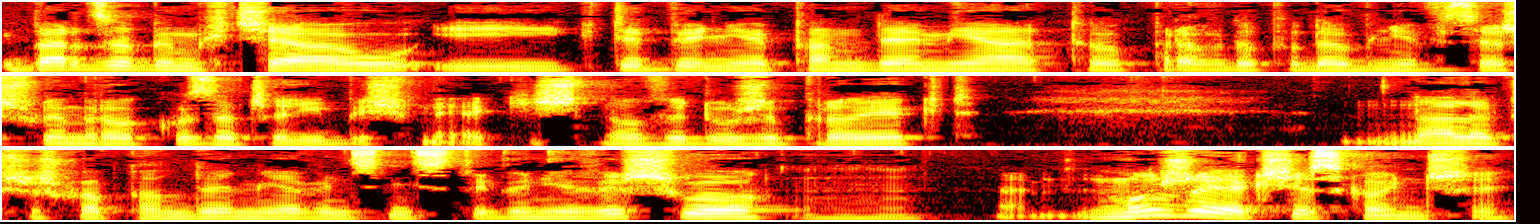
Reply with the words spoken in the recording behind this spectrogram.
i bardzo bym chciał i gdyby nie pandemia, to prawdopodobnie w zeszłym roku zaczęlibyśmy jakiś nowy, duży projekt. No ale przyszła pandemia, więc nic z tego nie wyszło. Mhm. Może jak się skończy.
